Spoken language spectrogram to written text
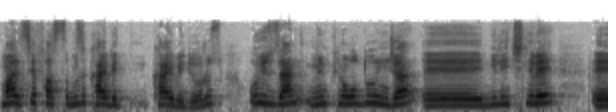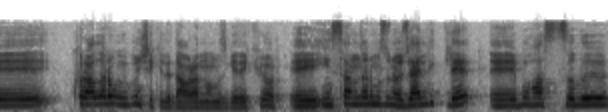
maalesef hastamızı kaybet, kaybediyoruz. O yüzden mümkün olduğunca e, bilinçli ve e, kurallara uygun şekilde davranmamız gerekiyor. E, insanlarımızın özellikle e, bu hastalığı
